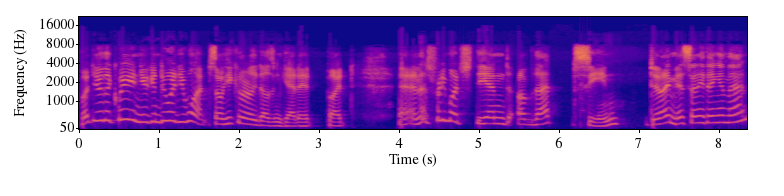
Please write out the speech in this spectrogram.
But you're the queen. You can do what you want. So he clearly doesn't get it. But, and that's pretty much the end of that scene. Did I miss anything in that?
